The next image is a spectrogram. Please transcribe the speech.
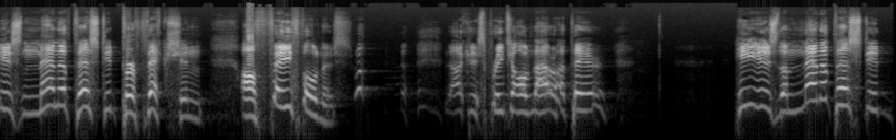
is manifested perfection of faithfulness. I can just preach all night right there. He is the manifested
